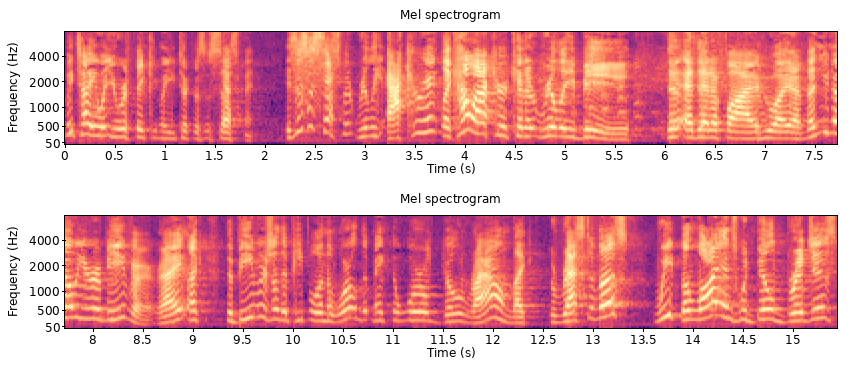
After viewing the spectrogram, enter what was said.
Let me tell you what you were thinking when you took this assessment. Is this assessment really accurate? Like, how accurate can it really be to identify who I am? Then you know you're a beaver, right? Like, the beavers are the people in the world that make the world go round. Like, the rest of us, we, the lions would build bridges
